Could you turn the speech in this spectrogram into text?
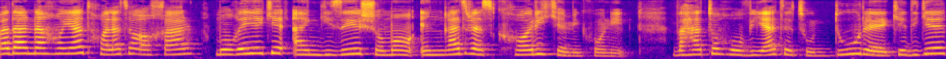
و در نهایت حالت آخر موقعی که انگیزه شما انقدر از کاری که می‌کنین و حتی هویتتون دوره که دیگه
